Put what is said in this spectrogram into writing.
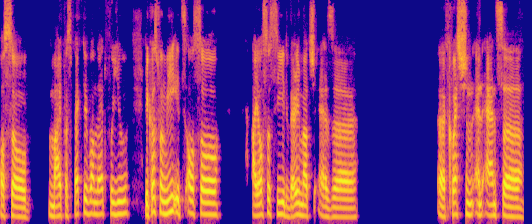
also my perspective on that for you because for me it's also I also see it very much as a, a question and answer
